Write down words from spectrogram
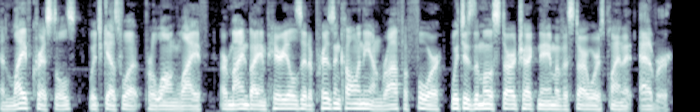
and life crystals, which guess what, prolong life, are mined by Imperials at a prison colony on Rafa 4, which is the most Star Trek name of a Star Wars planet ever.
